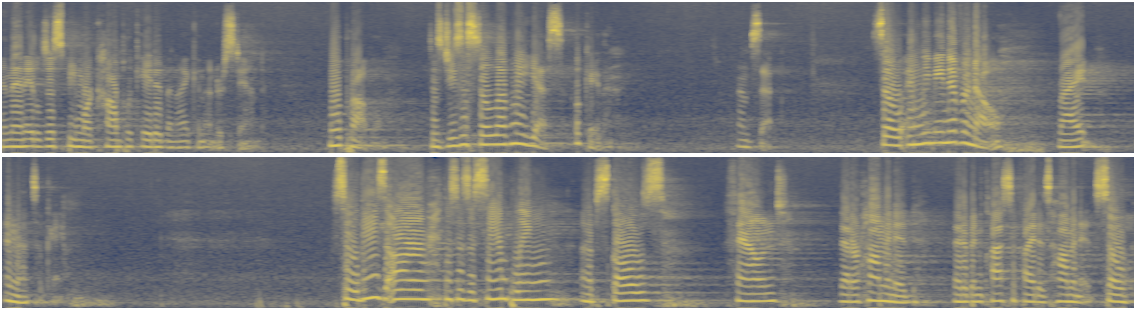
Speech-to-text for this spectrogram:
And then it'll just be more complicated than I can understand. No problem. Does Jesus still love me? Yes. Okay, then. I'm set. So, and we may never know, right? And that's okay. So these are, this is a sampling of skulls found that are hominid, that have been classified as hominids. So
